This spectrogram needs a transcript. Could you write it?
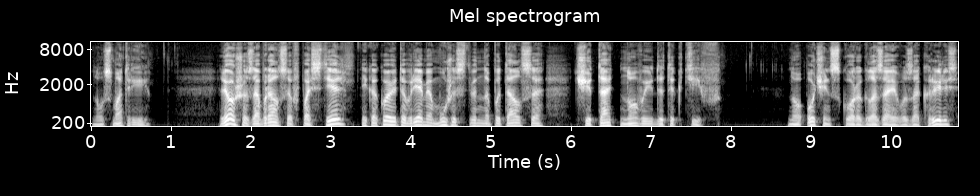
Ну, смотри. Лёша забрался в постель и какое-то время мужественно пытался читать новый детектив. Но очень скоро глаза его закрылись,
